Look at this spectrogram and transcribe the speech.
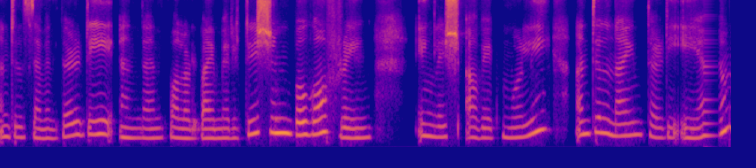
until 7.30 and then followed by meditation, Bhog offering, English Avyakt Murli until 9.30 a.m.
